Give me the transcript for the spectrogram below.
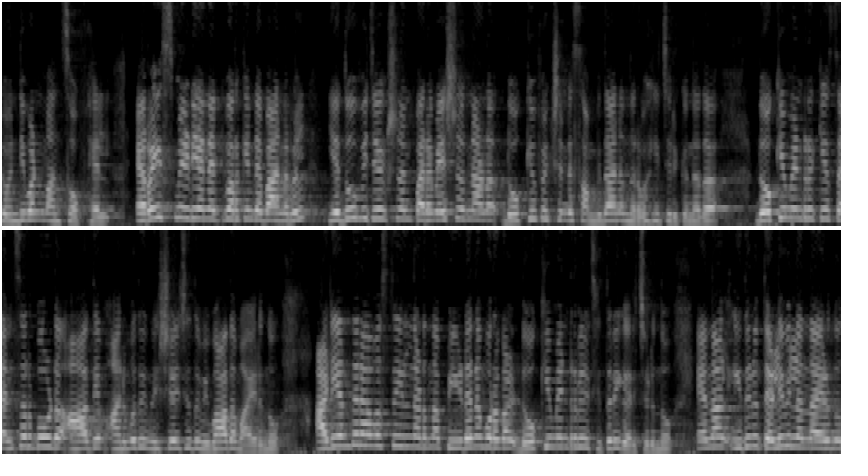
twenty one months of hell. Arise media നെറ്റ്വർക്കിന്റെ ബാനറിൽ യദു വിജയകൃഷ്ണൻ പരമേശ്വരനാണ് ഡോക്യു ഫിക്ഷന്റെ സംവിധാനം നിർവഹിച്ചിരിക്കുന്നത്. ഡോക്യുമെന്ററിക്ക് സെൻസർ ബോർഡ് ആദ്യം അനുമതി നിഷേധിച്ചത് വിവാദമായിരുന്നു. അടിയന്തരാവസ്ഥയിൽ നടന്ന പീഡനമുറകൾ ഡോക്യുമെന്ററിയിൽ ചിത്രീകരിച്ചിരുന്നു. എന്നാൽ ഇതിനു തെളിവില്ലെന്നായിരുന്നു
